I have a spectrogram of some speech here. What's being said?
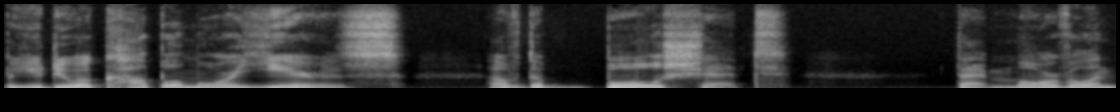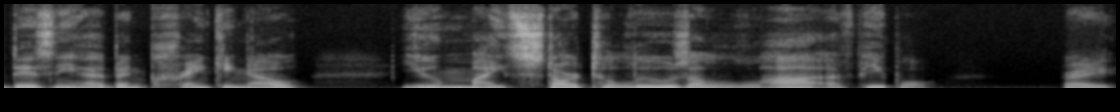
But you do a couple more years of the bullshit that Marvel and Disney have been cranking out, you might start to lose a lot of people, right?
